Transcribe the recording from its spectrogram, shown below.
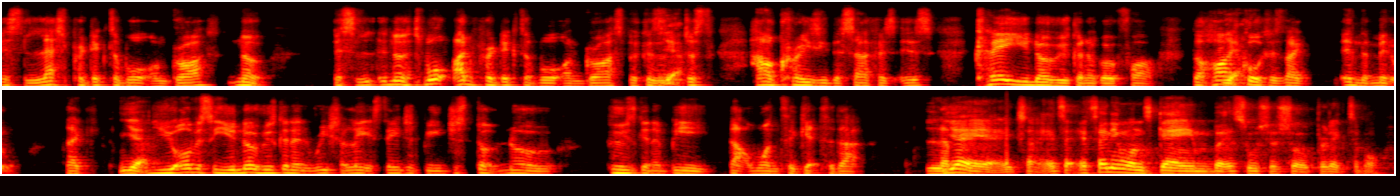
it's less predictable on grass. No, it's no, it's more unpredictable on grass because yeah. of just how crazy the surface is. Clay, you know who's going to go far. The hard yeah. course is like in the middle. Like yeah, you obviously you know who's going to reach the later stages, but you just don't know who's going to be that one to get to that level. Yeah, yeah, exactly. It's it's anyone's game, but it's also sort of predictable.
